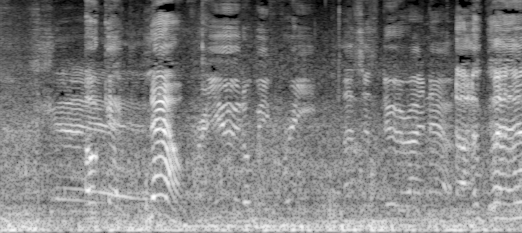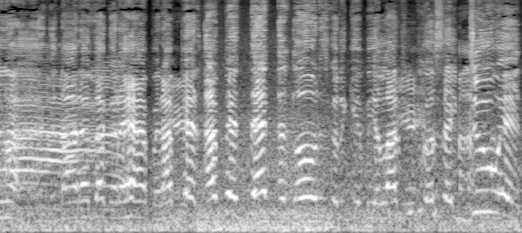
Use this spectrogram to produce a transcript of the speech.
okay, now. For you, it'll be free. Let's just do it no, that's not gonna happen. I bet, I bet that alone is gonna get me a lot of people gonna say, "Do it,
